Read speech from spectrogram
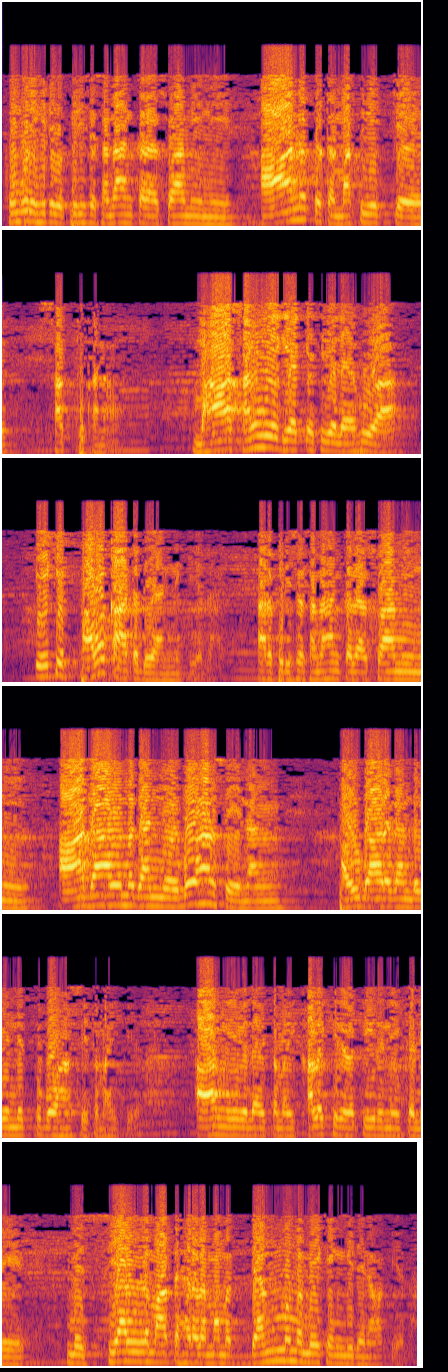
කුඹුරේ හිටපු පිරිස සඳහන් කරා ස්වාමීනි ආනකොට මතුවෙච්ච සත්තු කනවා. මහා සංවේගයක් ඇති වෙලා ඇහුවා ඒකේ පව කාටද යන්නේ කියලා. අර පිරිස සඳහන් කළා ස්වාමීනි ආදායම ගන්න ඔබ වහන්සේ නම් පව් බාර ගන්න වෙන්නේ ඔබ වහන්සේ තමයි කියලා. ආන් මේ වෙලාවේ තමයි කලකිරලා තීරණය කළේ මේ සියල්ලම අතහැරලා මම දැම්මම මේකෙන් මිදෙනවා කියලා.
